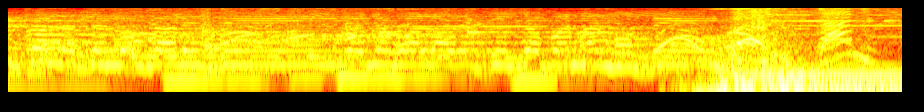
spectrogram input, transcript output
pico le tengo clarity. Yo llego a la disco y forma el motín. Dame,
